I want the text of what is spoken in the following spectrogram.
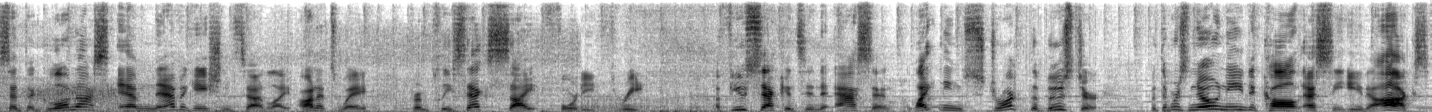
sent the GLONASS-M navigation satellite on its way from Plesetsk Site 43. A few seconds into ascent, lightning struck the booster, but there was no need to call SCE to aux,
